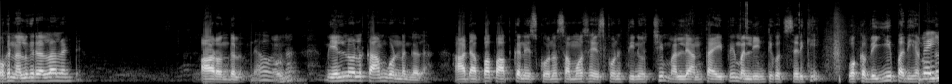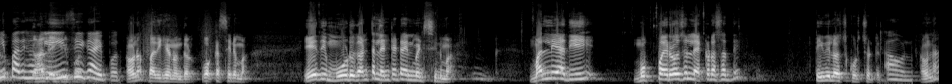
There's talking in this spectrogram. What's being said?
ఒక నలుగురు వెళ్ళాలంటే? ఆరు వందలు అవును. వెళ్ళిన వాళ్ళు కామ్గా ఉండం కదా. ఆ డబ్బా పాప్కార్న్ వేసుకొని సమోసా వేసుకొని తిని వచ్చి మళ్ళీ అంతా అయిపోయి మళ్ళీ ఇంటికి వచ్చేసరికి ఒక వెయ్యి పదిహేను వెయ్యి, పదిహేను ఈజీగా. అయిపోతుంది. అవునా? పదిహేను వందలు. ఒక సినిమా. ఏది? మూడు గంటల ఎంటర్టైన్మెంట్ సినిమా. మళ్ళీ అది ముప్పై రోజుల్లో ఎక్కడ వస్తుంది? టీవీలో వచ్చి కూర్చుంటుంది. అవును. అవునా?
